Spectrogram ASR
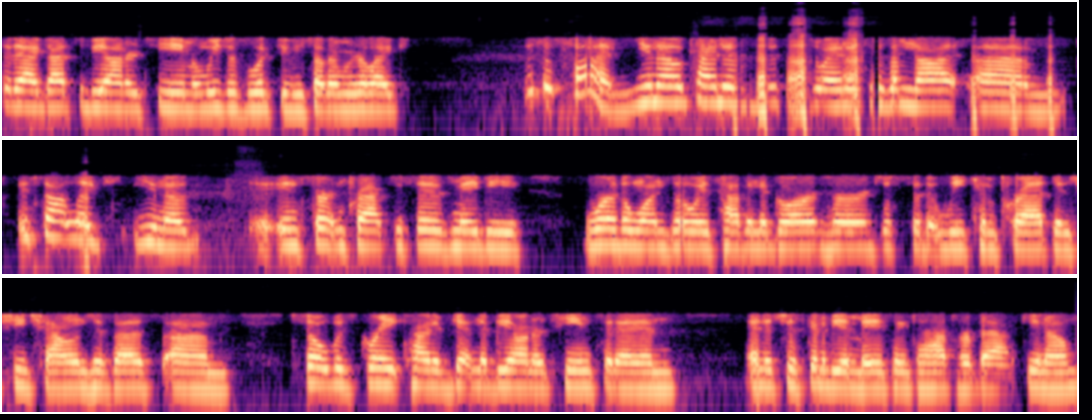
today. I got to be on her team, and we just looked at each other and we were like, "This is fun," you know, kind of just enjoying it because I'm not. Um, it's not like you know, in certain practices maybe we're the ones always having to guard her just so that we can prep and she challenges us. Um, so it was great kind of getting to be on her team today and and it's just going to be amazing to have her back, you know.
